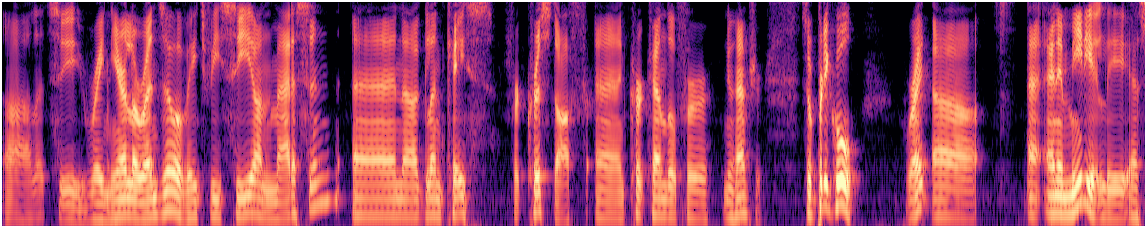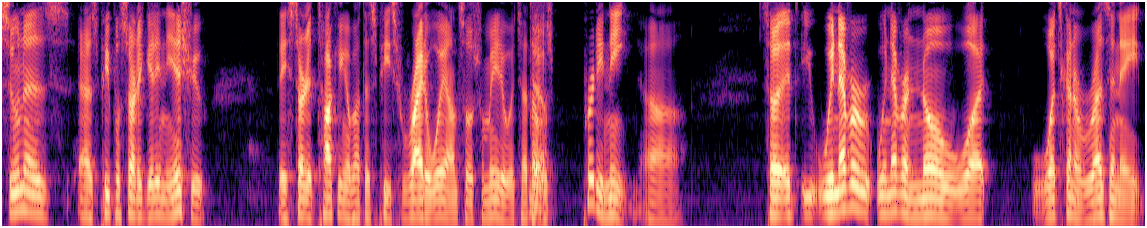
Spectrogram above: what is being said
Uh, let's see, Rainier Lorenzo of HVC on Madison, and uh, Glenn Case for Christoph, and Kurt Kendall for New Hampshire. So pretty cool, right? And immediately, as soon as as people started getting the issue, they started talking about this piece right away on social media, which I thought Yeah. was pretty neat. Uh, so it we never we never know what what's going to resonate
